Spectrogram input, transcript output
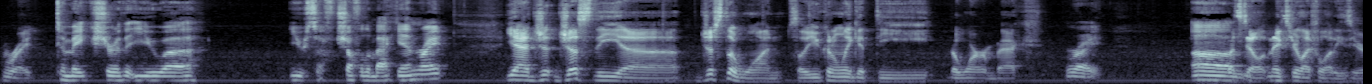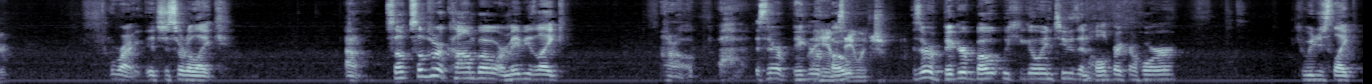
Right. to make sure that you uh, you shuffle them back in, right? Yeah, ju- just the uh just the one, so you can only get the the worm back. Right. Um, But still, it makes your life a lot easier. Right. It's just sort of like I don't know some some sort of combo, or maybe like I don't know. uh, Is there a A bigger ham boat? sandwich. Is there a bigger boat we could go into than Hullbreaker Horror? Can we just like?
